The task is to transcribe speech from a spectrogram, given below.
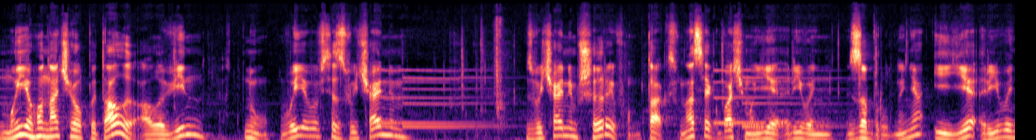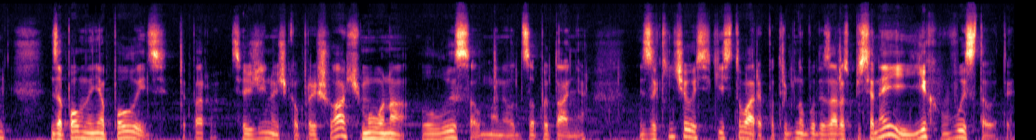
Ми його наче опитали, але він, ну, виявився звичайним. Звичайним шерифом. Так, в нас, як бачимо, є рівень забруднення і є рівень заповнення полиць. Тепер ця жіночка прийшла, чому вона лиса у мене от запитання. Закінчились якісь товари. Потрібно буде зараз після неї їх виставити.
